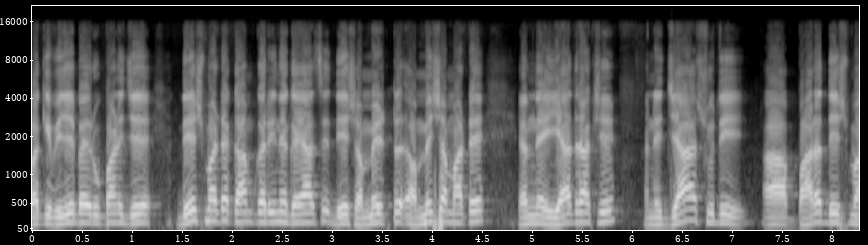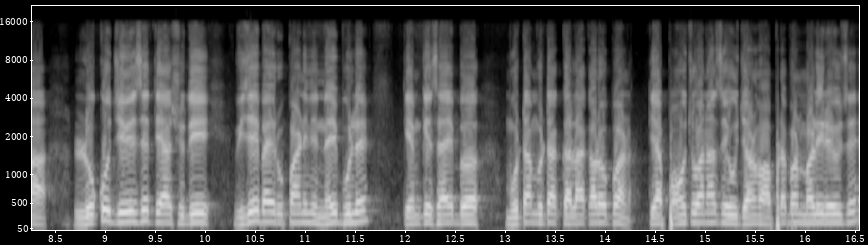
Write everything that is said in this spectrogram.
બાકી વિજયભાઈ રૂપાણી જે દેશ માટે કામ કરીને ગયા છે, દેશ હંમે- હંમેશા માટે એમને યાદ રાખશે. અને જ્યાં સુધી આ ભારત દેશમાં લોકો જીવે છે, ત્યાં સુધી વિજયભાઈ રૂપાણીને નહીં ભૂલે. કેમ કે સાહેબ મોટા મોટા કલાકારો પણ ત્યાં પહોંચવાના છે એવું જાણવા આપણે પણ મળી રહ્યું છે.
